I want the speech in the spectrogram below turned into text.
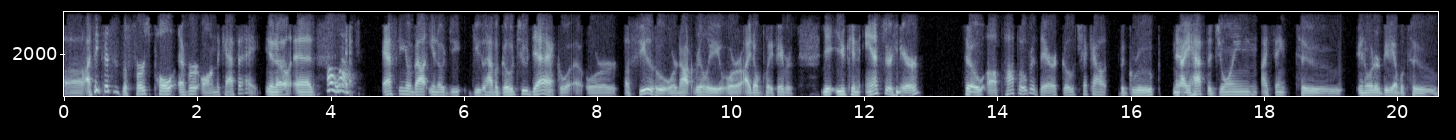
uh, I think this is the first poll ever on the cafe, you know, and oh, wow. asking about, you know, do, do you have a go-to deck or, or a few or not really, or I don't play favorites. You, you can answer here. So uh, pop over there, go check out the group. Now you have to join, I think, to in order to be able to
